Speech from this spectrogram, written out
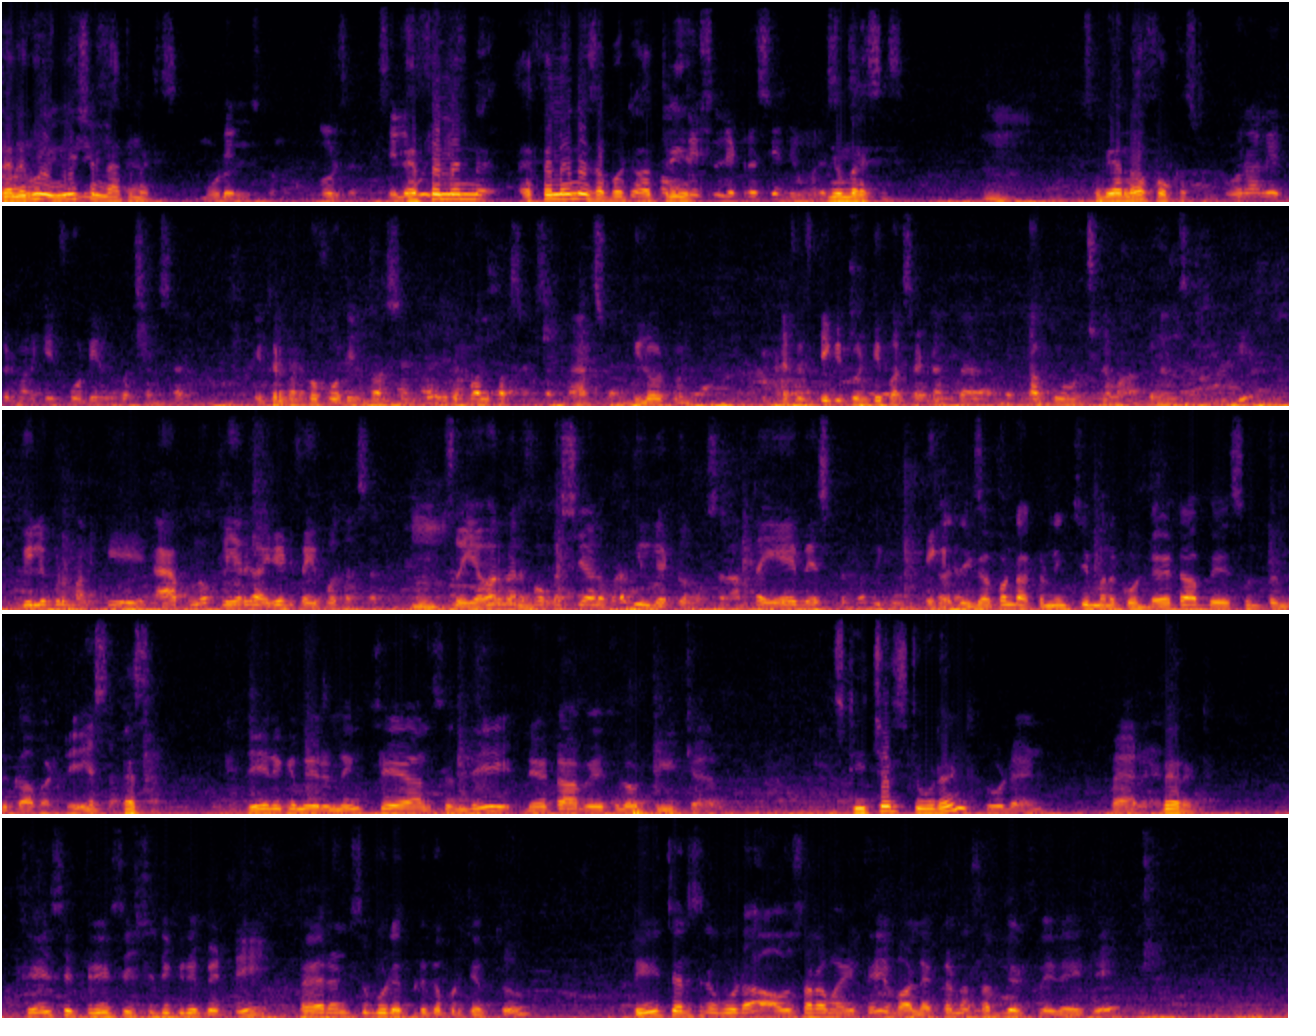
Telugu English and mathematics మూడు తీసుకున్నాం మూడు sir Telugu FLN FLN is about three foundation literacy and numeracy numeracies So we're no focused overall ఇక్కడ మనకి fourteen percent sir ఇక్కడ మనకు fourteen percent ఇక్కడ twelve percent sir maths below twenty ఇక్కడ ఫిఫ్టీకి ట్వంటీ పర్సెంట్ అంతా తక్కువ వచ్చిన మా పిల్లలు సార్ మనకి వీళ్ళు ఇప్పుడు మనకి యాప్లో క్లియర్గా ఐడెంటిఫై అయిపోతారు సార్ సో ఎవరి మీద ఫోకస్ చేయాలో కూడా వీళ్ళు గెట్ ఉన్నాం సార్ అంతా ఏ బేస్ మీకు అది కాకుండా అక్కడ నుంచి మనకు డేటా బేస్ ఉంటుంది కాబట్టి ఎస్ సార్ ఎస్ సార్ దీనికి మీరు లింక్ చేయాల్సింది డేటా బేస్లో teacher teacher student student parent parent చేసి త్రీ సిక్స్టీ డిగ్రీ పెట్టి పేరెంట్స్ కూడా ఎప్పటికప్పుడు చెప్తూ టీచర్స్ని కూడా అవసరమైతే వాళ్ళు ఎక్కడ సబ్జెక్ట్స్ ఇదైతే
